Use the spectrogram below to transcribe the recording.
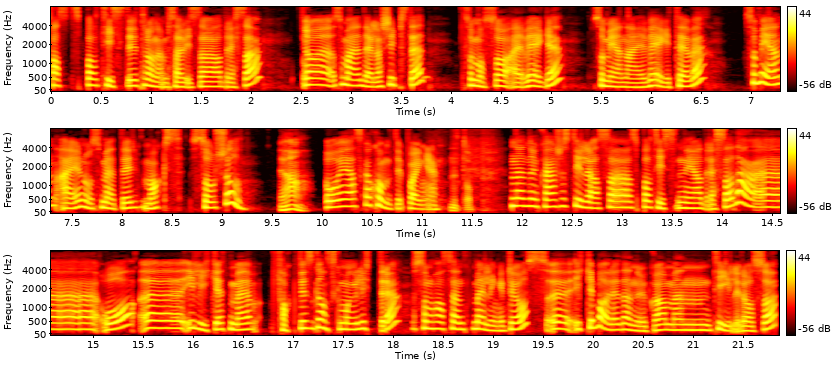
fast spaltist i Trondheimsavisa Adressa, som er en del av Skipsted, som også eier VG, som igjen eier VGTV, som igjen eier noe som heter Max Social. Ja, Og jeg skal komme til poenget. nettopp. Denne uka her så stiller altså spaltisten i Adressa, da, eh, og eh, i likhet med faktisk ganske mange lyttere som har sendt meldinger til oss, eh, ikke bare denne uka, men tidligere også,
